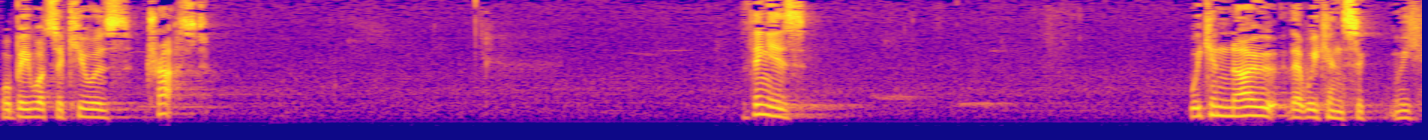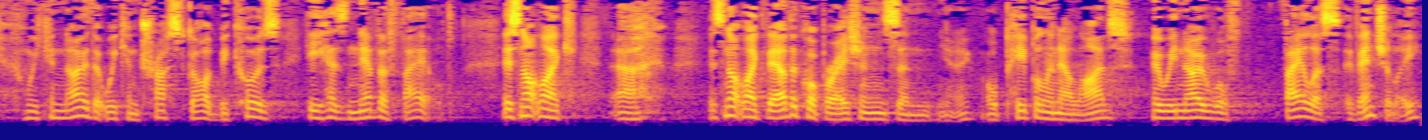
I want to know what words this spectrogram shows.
will be what secures trust. The thing is, we can know that we can, we, we can know that we can trust God because He has never failed. It's not like, uh, it's not like the other corporations and, you know, or people in our lives who we know will fail us eventually.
